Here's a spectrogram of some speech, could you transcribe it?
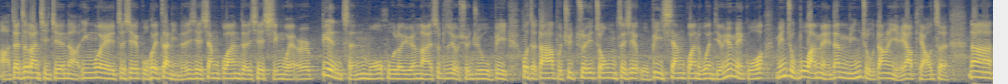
啊，在这段期间呢，因为这些国会占领的一些相关的一些行为，而变成模糊了原来是不是有选举舞弊，或者大家不去追踪这些舞弊相关的问题。因为美国民主不完美，但民主当然也要调整。那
